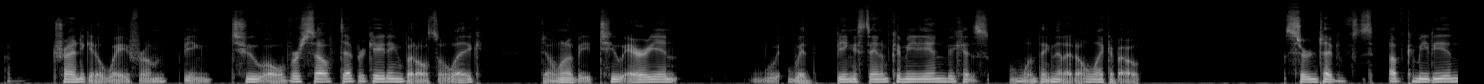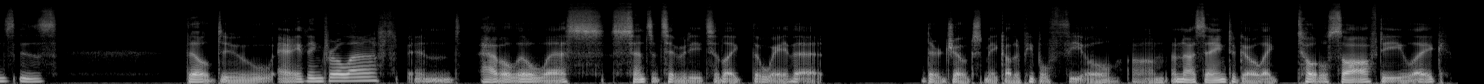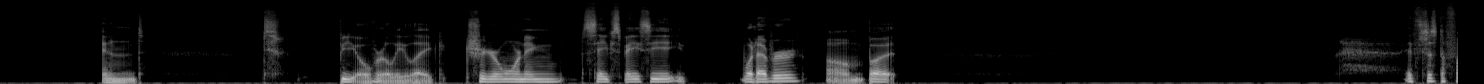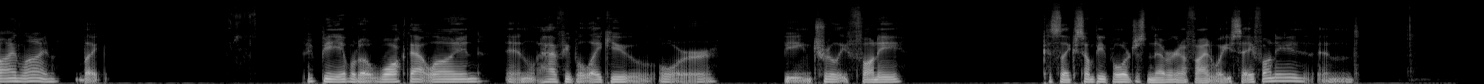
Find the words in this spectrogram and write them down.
I'm trying to get away from being too over self deprecating, but also like don't want to be too arrogant with being a stand up comedian because one thing that I don't like about certain types of comedians is they'll do anything for a laugh and have a little less sensitivity to like the way that their jokes make other people feel. Um, I'm not saying to go like total softy, like, and be overly like trigger warning, safe spacey, whatever. Um, but it's just a fine line. Like being able to walk that line and have people like you or being truly funny because like some people are just never gonna find what you say funny and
